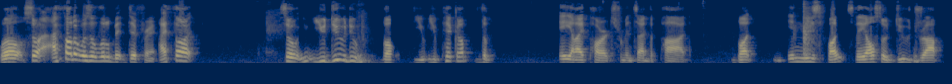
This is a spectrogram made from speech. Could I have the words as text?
Well, so I thought it was a little bit different. I thought so. You do do both. You you pick up the AI parts from inside the pod, but in these fights, they also do drop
